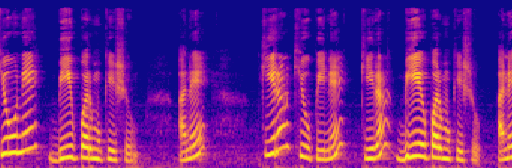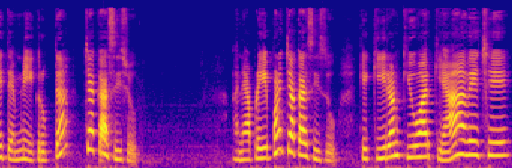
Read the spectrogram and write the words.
ક્યુને બી ઉપર મૂકીશું. અને કિરણ ક્યુપીને કિરણ બી ઉપર મૂકીશું. અને તેમની એકરૂપતા ચકાસીશું. અને આપણે એ પણ ચકાસીશું કે કિરણ ક્યુઆર ક્યાં આવે છે?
